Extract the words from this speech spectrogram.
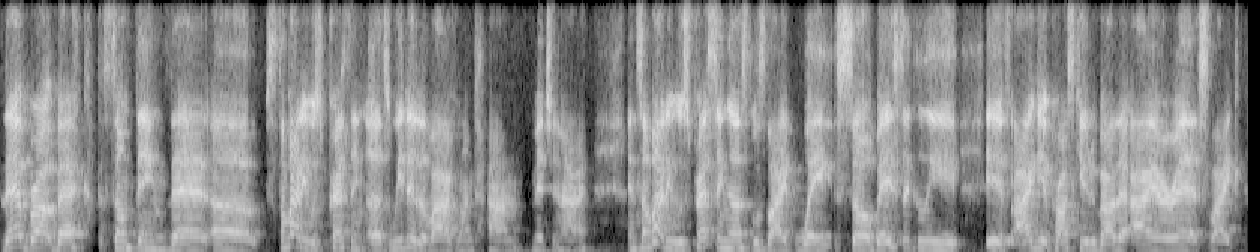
that brought back something that uh, somebody was pressing us. We did a live one time, Mitch and I, and somebody was pressing us was like, wait, so basically if I get prosecuted by the IRS, like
